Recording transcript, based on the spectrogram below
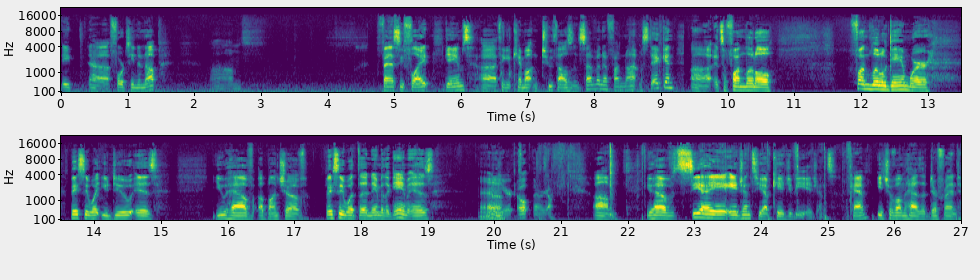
8 uh, 14 and up. Um, Fantasy Flight games. Uh, I think it came out in 2007 if I'm not mistaken. Uh, it's a fun little fun little game where basically what you do is you have a bunch of basically what the name of the game is I don't know. here. Oh, there we go. Um, you have CIA agents, you have KGB agents. Okay, each of them has a different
